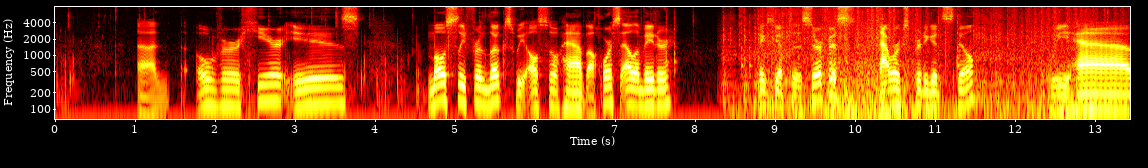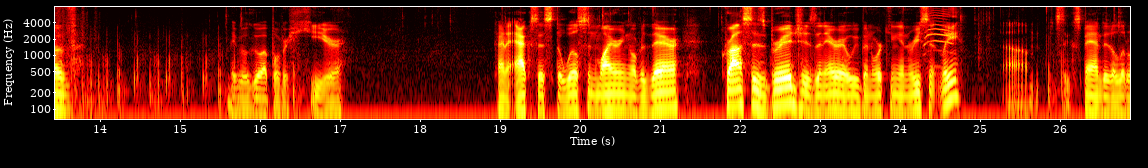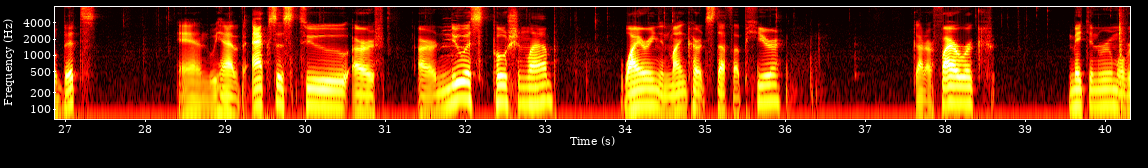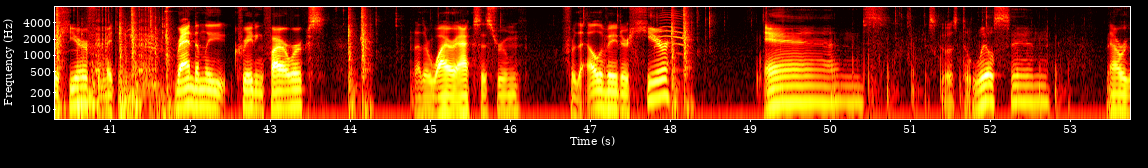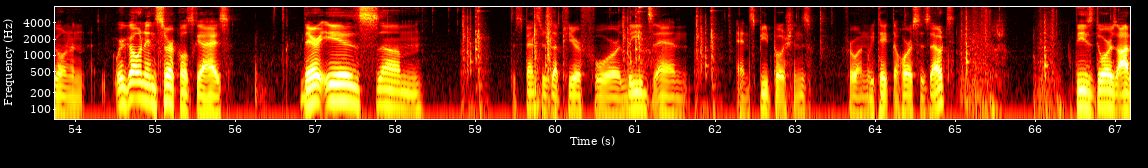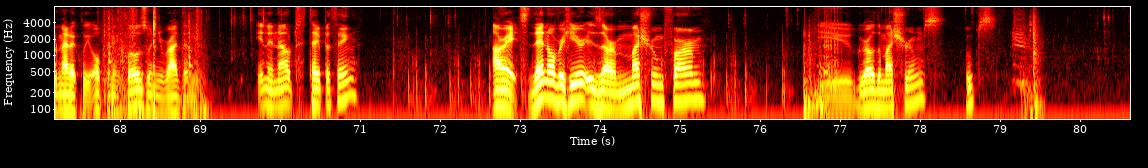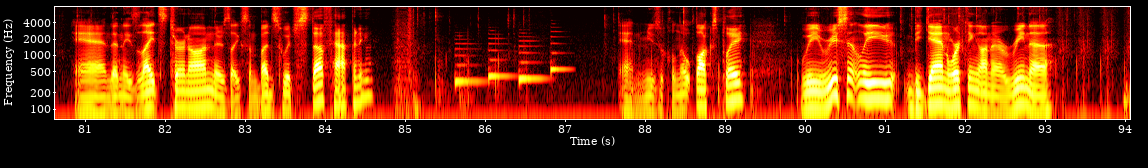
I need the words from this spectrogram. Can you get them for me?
Uh, over here is mostly for looks. We also have a horse elevator. Takes you up to the surface. That works pretty good still. We have Maybe we'll go up over here. Kind of access the Wilson wiring over there. Crosses Bridge is an area we've been working in recently. Um, just expanded a little bit. And we have access to our our newest potion lab. Wiring and minecart stuff up here. Got our firework making room over here for making randomly creating fireworks. Another wire access room for the elevator here. And this goes to Wilson. Now we're going in we're going in circles, guys. There is um, dispensers up here for leads and and speed potions for when we take the horses out. These doors automatically open and close when you ride them in and out type of thing. Alright, then over here is our mushroom farm. You grow the mushrooms. Oops. And then these lights turn on. There's like some bud switch stuff happening. And musical note blocks play. We recently began working on an arena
